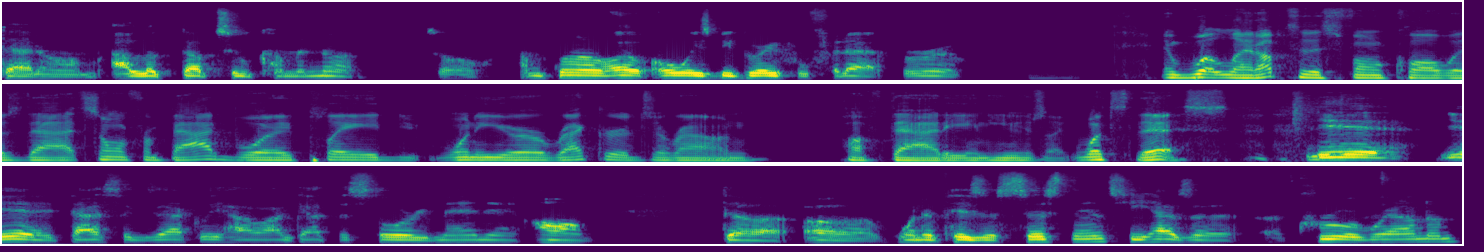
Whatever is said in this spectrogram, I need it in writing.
that um I looked up to coming up. So I'm going to always be grateful for that, for real. And what led up to this phone call was that someone from Bad Boy played one of your records around Puff Daddy, and he was like, "What's this?" Yeah, yeah, that's exactly how I got the story, man. And um, the uh one of his assistants, he has a, a crew around him.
